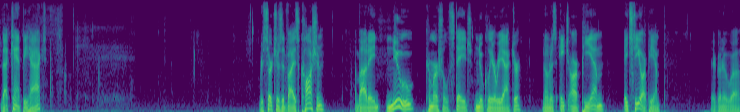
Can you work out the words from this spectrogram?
That can't be hacked. Researchers advise caution about a new commercial stage nuclear reactor known as HRPM, HTRPM. They're going to uh,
